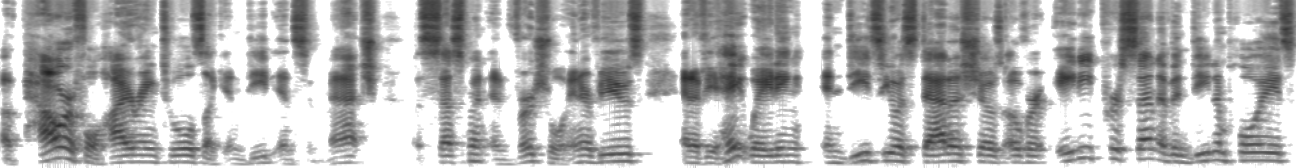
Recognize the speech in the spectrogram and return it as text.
of powerful hiring tools like Indeed Instant Match, assessment, and virtual interviews. And if you hate waiting, Indeed's US data shows over 80% of Indeed employees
